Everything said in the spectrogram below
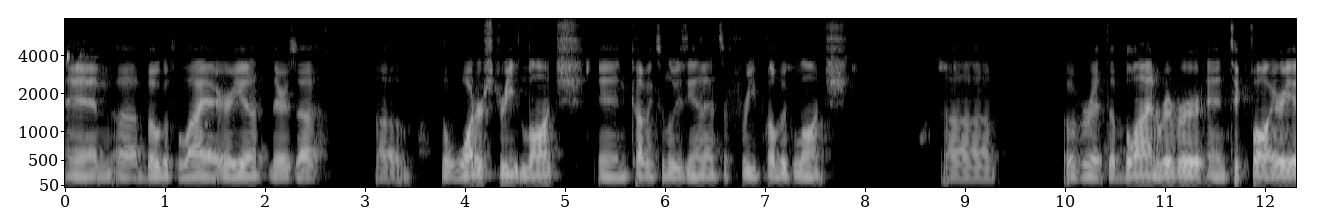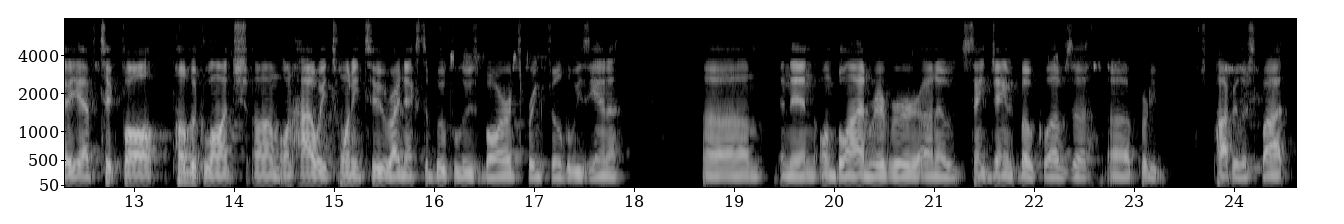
and uh, area. There's a uh, the Water Street launch in Covington, Louisiana. It's a free public launch. Uh, over at the Blind River and Tickfaw area, you have Tickfaw public launch um, on Highway 22, right next to Bookaloo's Bar in Springfield, Louisiana. Um, and then on Blind River, I know St. James Boat Club's a, a pretty popular spot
